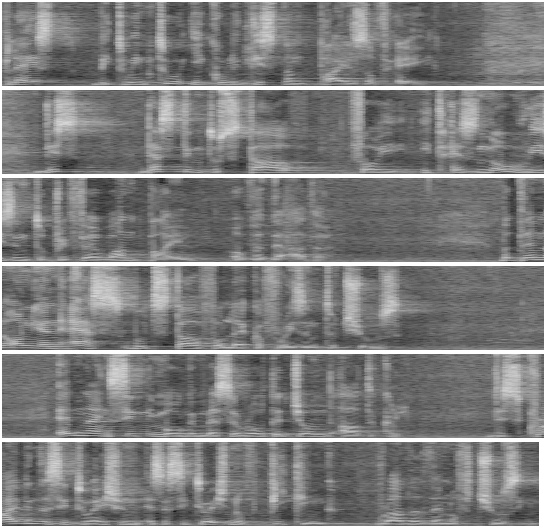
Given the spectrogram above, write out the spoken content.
placed between two equally distant piles of hay. This destined to starve, for it has no reason to prefer one pile over the other. But then only an ass would starve for lack of reason to choose. Edna and Sidney Morgenbesser wrote a joint article describing the situation as a situation of picking rather than of choosing.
